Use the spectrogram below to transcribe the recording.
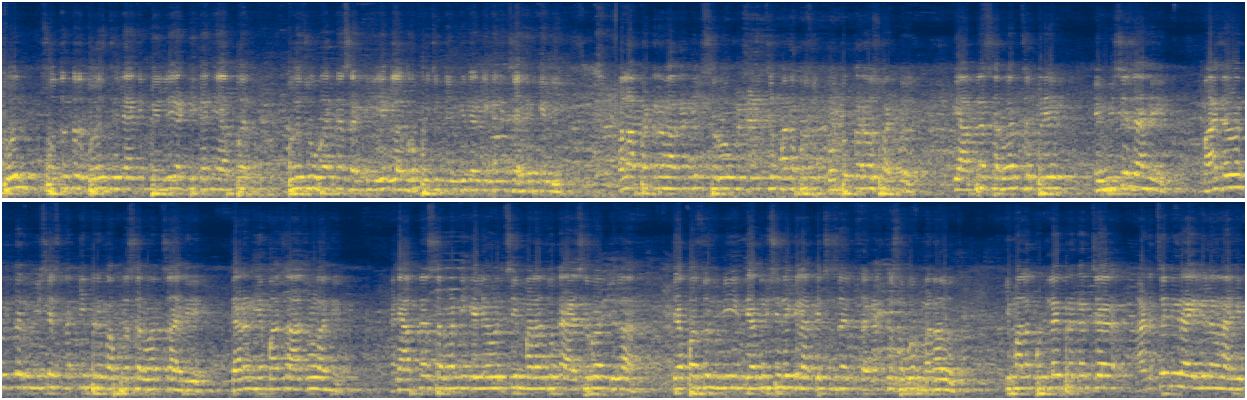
दोन स्वतंत्र ध्वज दिले आणि पहिले या ठिकाणी आपण ध्वज उभारण्यासाठी एक लाख रुपयाची देणगी त्या ठिकाणी जाहीर केली. मला पठार भागातील सर्व मंडळींचं मनापासून कौतुक करावंच वाटतं की आपल्या सर्वांचं प्रेम हे विशेष आहे. माझ्यावरती तर विशेष नक्की प्रेम आपल्या सर्वांचं आहे कारण हे माझं आजोळ आहे. आणि आपल्या सर्वांनी गेल्या वर्षी मला जो काय आशीर्वाद दिला त्यापासून मी त्या दिवशी देखील अध्यक्ष साहेब सगळ्यांच्या समोर म्हणालो की मला कुठल्याही प्रकारच्या अडचणी राहिलेल्या नाहीत.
